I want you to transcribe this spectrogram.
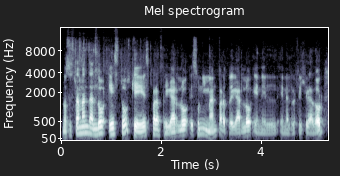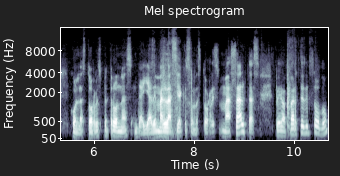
Nos está mandando esto que es para pegarlo, es un imán para pegarlo en el, en el refrigerador con las torres Petronas de allá de Malasia, que son las torres más altas. Pero aparte de todo,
